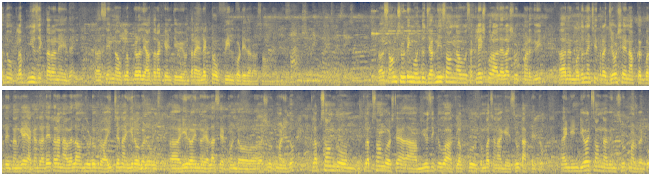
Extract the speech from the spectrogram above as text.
ಅದು ಕ್ಲಬ್ ಮ್ಯೂಸಿಕ್ ಥರನೇ ಇದೆ. ಸೇಮ್ ನಾವು ಕ್ಲಬ್ಗಳಲ್ಲಿ ಯಾವ ಥರ ಕೇಳ್ತೀವಿ ಒಂಥರ ಎಲೆಕ್ಟ್ರೋ ಫೀಲ್ ಕೊಟ್ಟಿದ್ದಾರೆ ಆ ಸಾಂಗ್ ಸಾಂಗ್ ಶೂಟಿಂಗ್ ಒಂದು ಜರ್ನಿ ಸಾಂಗ್ ನಾವು ಸಕಲೇಶ್ಪುರ ಅಲ್ಲೆಲ್ಲ ಶೂಟ್ ಮಾಡಿದ್ವಿ. ನನ್ನ ಮೊದಲನೇ ಚಿತ್ರ ಜೋಶೆ ನಾಪ್ಕಕ್ಕೆ ಬರ್ತಿತ್ತು ನನಗೆ? ಯಾಕಂದರೆ ಅದೇ ಥರ ನಾವೆಲ್ಲ ಒಂದು ಹುಡುಗರು, ಐದು ಜನ ಹೀರೋಗಳು ಹೀರೋಯಿನ್ನು ಎಲ್ಲ ಸೇರಿಕೊಂಡು ಶೂಟ್ ಮಾಡಿದ್ದು. ಕ್ಲಬ್ ಸಾಂಗು ಕ್ಲಬ್ ಸಾಂಗು ಅಷ್ಟೇ, ಆ ಮ್ಯೂಸಿಕ್ಕಿಗೂ ಆ ಕ್ಲಬ್ಗೂ ತುಂಬ ಚೆನ್ನಾಗಿ ಸೂಟ್ ಆಗ್ತಿತ್ತು. ಆ್ಯಂಡ್ ಇನ್ ಡ್ಯೂಯಟ್ ಸಾಂಗ್ ನಾವಿನ್ನು ಶೂಟ್ ಮಾಡಬೇಕು.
